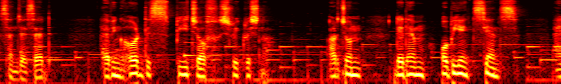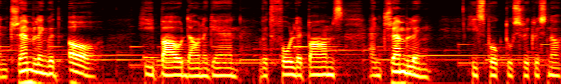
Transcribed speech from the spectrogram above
Sanjay said, having heard this speech of Sri Krishna. Arjun did him obeisance, and trembling with awe, he bowed down again with folded palms and trembling, he spoke to Sri Krishna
